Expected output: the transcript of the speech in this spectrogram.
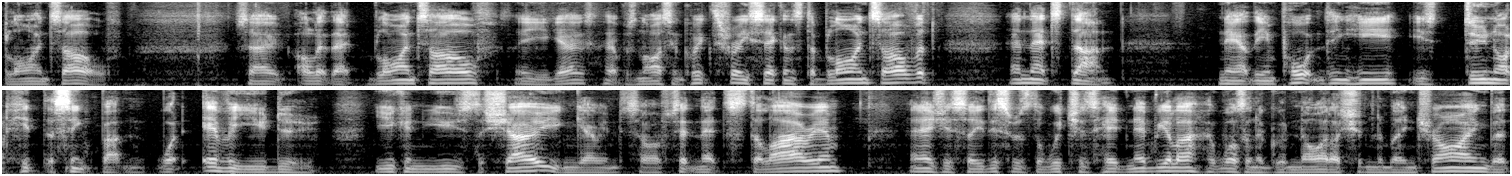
blind solve. So I'll let that blind solve. There you go. That was nice and quick. Three seconds to blind solve it and that's done now the important thing here is do not hit the sync button. Whatever you do you can use the show. You can go in so I've set that stellarium. And as you see this was the witch's head nebula. It wasn't a good night. I shouldn't have been trying but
